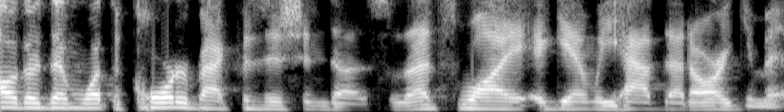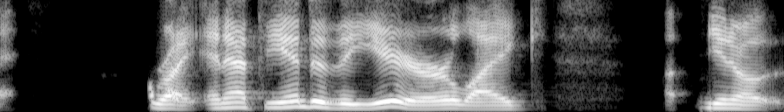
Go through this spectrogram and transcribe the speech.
other than what the quarterback position does. So that's why, again, we have that argument. Right. And at the end of the year, like, uh, you know,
